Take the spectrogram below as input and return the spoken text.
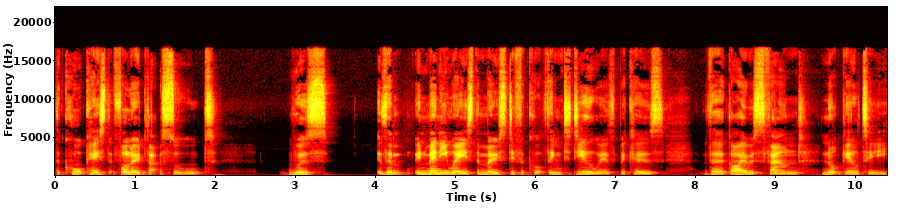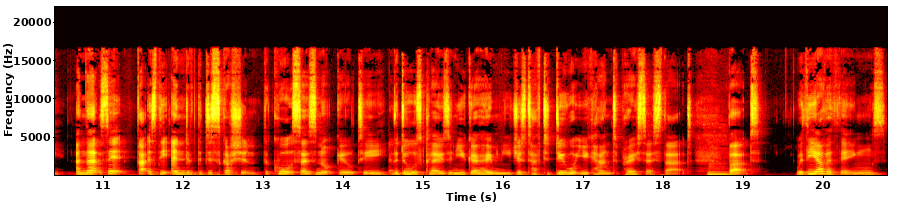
the court case that followed that assault was the in many ways the most difficult thing to deal with because the guy was found not guilty and that's it. That is the end of the discussion. The court says not guilty. The doors close and you go home and you just have to do what you can to process that. Mm. but with the other things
